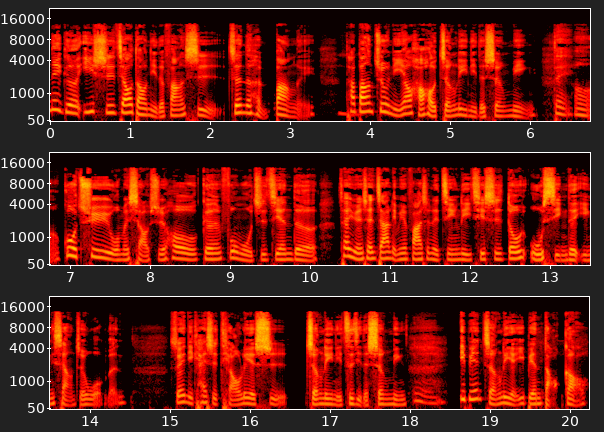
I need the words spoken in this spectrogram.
那个医师教导你的方式真的很棒诶，他帮助你要好好整理你的生命。对，嗯，过去我们小时候跟父母之间的在原生家里面发生的经历，其实都无形的影响着我们。所以你开始条列式整理你自己的生命，嗯，一边整理也一边祷告，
